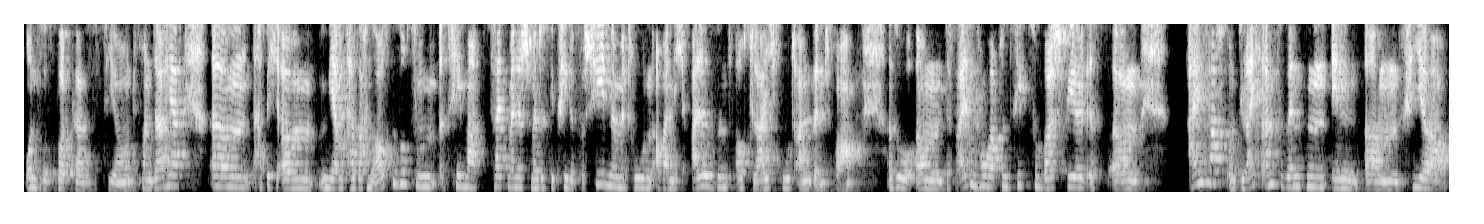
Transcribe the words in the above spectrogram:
unseres Podcasts hier. Und von daher ähm, habe ich ähm, mir ein paar Sachen rausgesucht zum Thema Zeitmanagement. Es gibt viele verschiedene Methoden, aber nicht alle sind auch gleich gut anwendbar. Also ähm, das Eisenhower-Prinzip zum Beispiel ist ähm, einfach und leicht anzuwenden in ähm, vier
